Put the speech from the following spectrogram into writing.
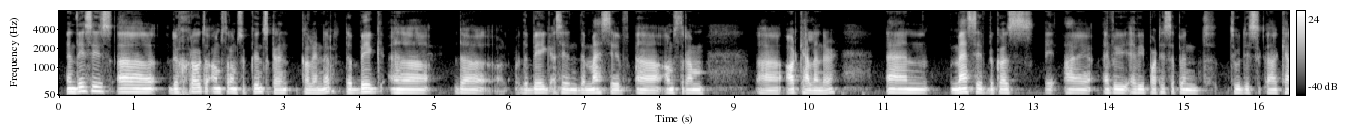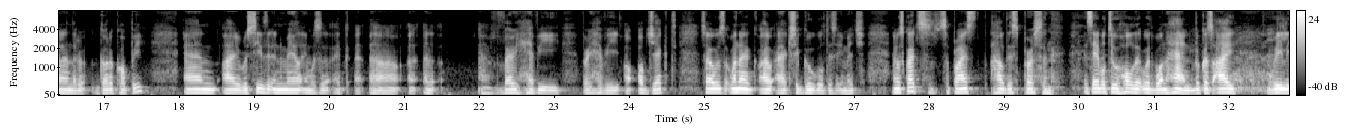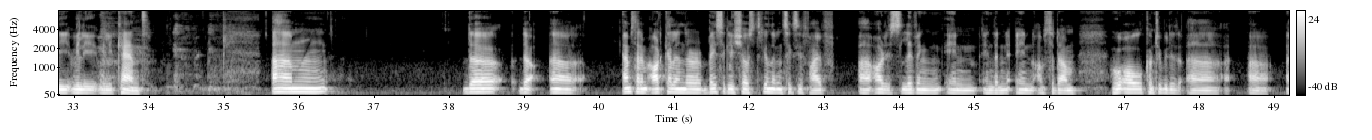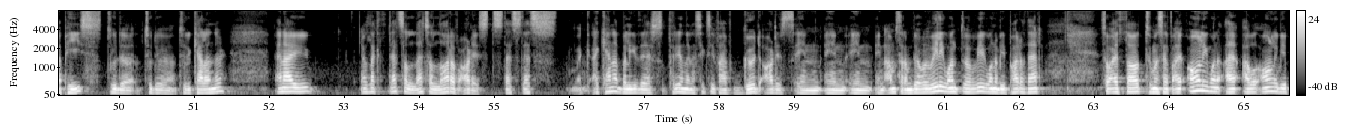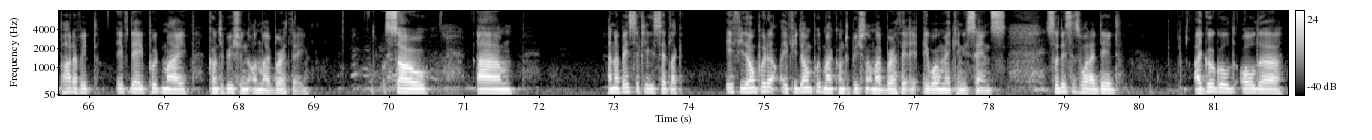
And this is uh, de grote Amsterdamse kunstkalender, the big, uh, the the big as in the massive uh, Amsterdam uh, art calendar, and massive because it, I, every every participant to this uh, calendar got a copy, and I received it in the mail and was a, a, a, a very heavy, very heavy object. So I was when I, I actually googled this image, and I was quite su surprised how this person is able to hold it with one hand because I really, really, really can't. Um, the the uh, Amsterdam art calendar basically shows 365 uh, artists living in in the in Amsterdam, who all contributed uh, uh a piece to the to the to the calendar, and I, I was like, that's a that's a lot of artists. That's that's I cannot believe there's 365 good artists in, in, in, in Amsterdam. Do I really want to really want to be part of that? So I thought to myself, I only want I, I will only be part of it if they put my contribution on my birthday. So, um, and I basically said like, if you don't put it, if you don't put my contribution on my birthday, it, it won't make any sense. So this is what I did. I googled all the.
